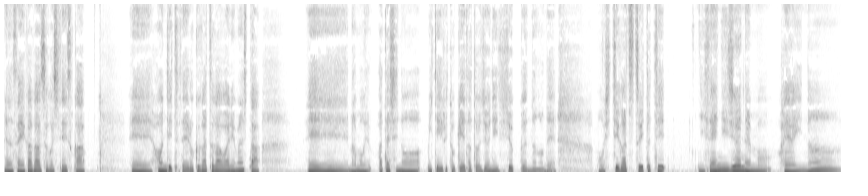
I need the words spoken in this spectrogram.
皆さんいかがお過ごしですか？えー、本日で6月が終わりました。えー、まあもう私の見ている時計だと12時10分なので、もう7月1日、2020年も早いな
